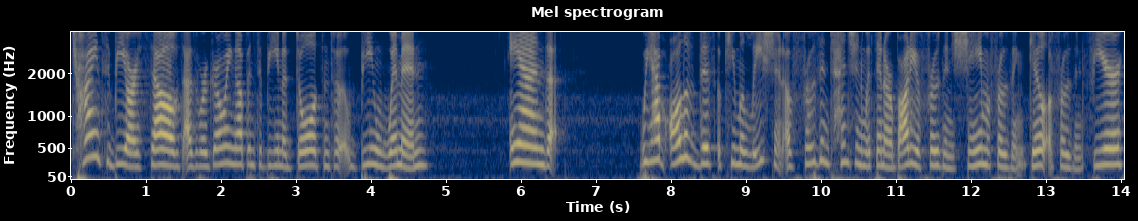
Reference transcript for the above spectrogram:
trying to be ourselves as we're growing up into being adults, into being women. And we have all of this accumulation of frozen tension within our body, of frozen shame, of frozen guilt, of frozen fear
